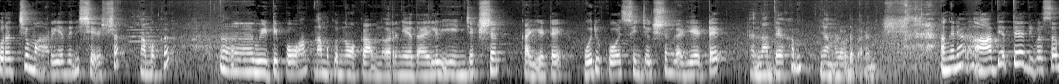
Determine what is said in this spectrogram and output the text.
കുറച്ച് മാറിയതിന് ശേഷം നമുക്ക് വീട്ടിൽ പോവാം. നമുക്ക് നോക്കാമെന്ന് പറഞ്ഞ് ഏതായാലും ഈ ഇഞ്ചക്ഷൻ കഴിയട്ടെ ഒരു കോഴ്സ് ഇഞ്ചക്ഷൻ കഴിയട്ടെ എന്ന് അദ്ദേഹം ഞങ്ങളോട് പറഞ്ഞു. അങ്ങനെ ആദ്യത്തെ ദിവസം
